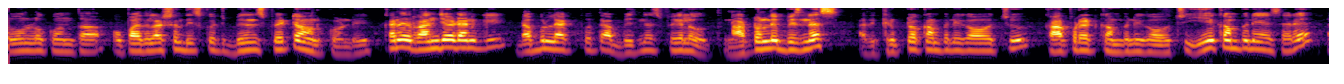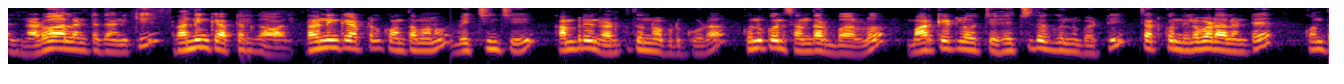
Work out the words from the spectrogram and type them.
లోన్లు కొంత ఒక పది లక్షలు తీసుకొచ్చి బిజినెస్ పెట్టాం అనుకోండి కానీ రన్ చేయడానికి డబ్బులు లేకపోతే ఆ బిజినెస్ ఫెయిల్ అవుతుంది. నాట్ ఓన్లీ బిజినెస్ అది క్రిప్టో కంపెనీ కావచ్చు కార్పొరేట్ కంపెనీ కావచ్చు ఏ కంపెనీ అయినా సరే అది నడవాలంటే దానికి రన్నింగ్ క్యాపిటల్ కావాలి. రన్నింగ్ క్యాపిటల్ కొంత మనం వెచ్చించి కంపెనీ నడుపుతున్నప్పుడు కూడా కొన్ని కొన్ని సందర్భాల్లో మార్కెట్లో వచ్చే హెచ్చు తగ్గులను బట్టి తట్టుకొని నిలబడాలంటే కొంత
